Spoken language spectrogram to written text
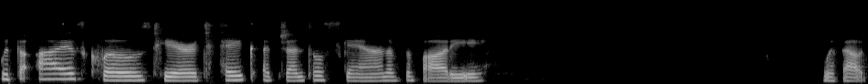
With the eyes closed here, take a gentle scan of the body without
